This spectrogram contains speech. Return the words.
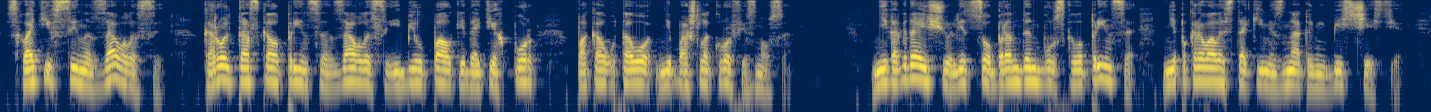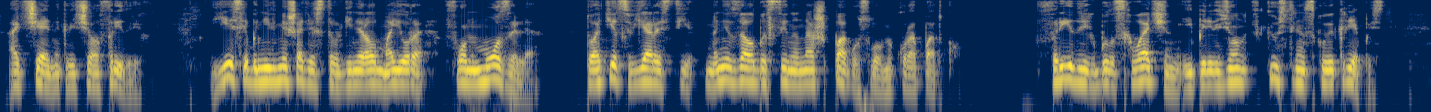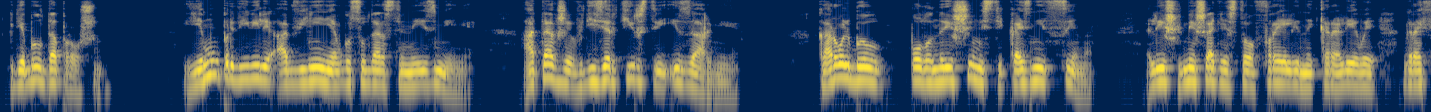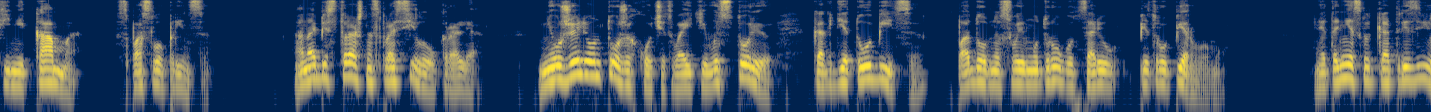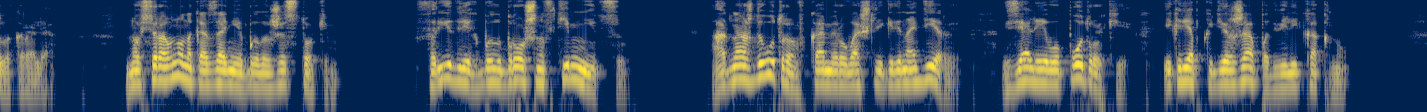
Схватив сына за волосы, король таскал принца за волосы и бил палки до тех пор, пока у того не пошла кровь из носа. Никогда еще лицо бранденбургского принца не покрывалось такими знаками бесчестия, отчаянно кричал Фридрих. Если бы не вмешательство генерал-майора фон Мозеля, то отец в ярости нанизал бы сына на шпагу, словно куропатку. Фридрих был схвачен и перевезен в Кюстринскую крепость, где был допрошен. Ему предъявили обвинения в государственной измене, а также в дезертирстве из армии. Король был полон решимости казнить сына. Лишь вмешательство фрейлины королевы графини Камма спасло принца. Она бесстрашно спросила у короля, неужели он тоже хочет войти в историю, как где-то убийца, подобно своему другу царю Петру Первому. Это несколько отрезвило короля. Но все равно наказание было жестоким. Фридрих был брошен в темницу. Однажды утром в камеру вошли гренадеры, взяли его под руки и, крепко держа, подвели к окну.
